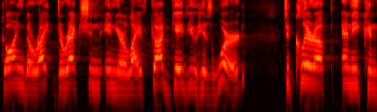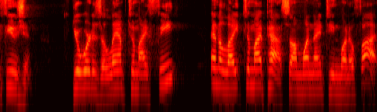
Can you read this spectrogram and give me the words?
going the right direction in your life, God gave you His word to clear up any confusion. Your word is a lamp to my feet and a light to my path. Psalm 119, 105.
